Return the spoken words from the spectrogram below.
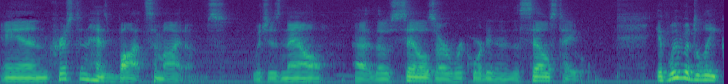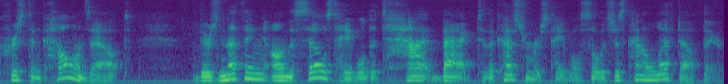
And Kristen has bought some items, which is now, uh, those sales are recorded in the sales table. If we would delete Kristen Collins out, there's nothing on the sales table to tie it back to the customers table, so it's just kind of left out there.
